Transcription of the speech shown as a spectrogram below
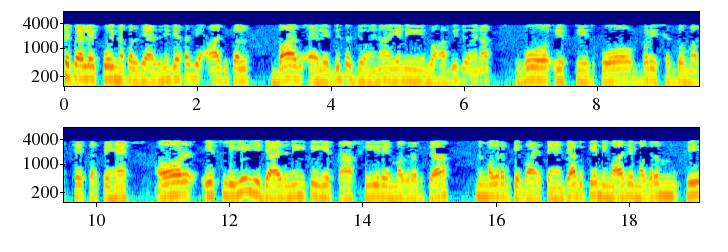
سے پہلے کوئی نفل جائز نہیں۔ جیسا کہ آج کل بعض اہل بدت جو ہے نا یعنی وہابی جو ہے نا وہ اس چیز کو بڑی شد و مت سے کرتے ہیں اور اس لیے یہ جائز نہیں کہ یہ تاخیر مغرب کا مغرب کے باعث ہیں، جبکہ نماز مغرب کی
